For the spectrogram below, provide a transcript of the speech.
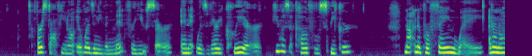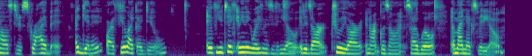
First off, you know, it wasn't even meant for you, sir. And it was very clear. He was a colorful speaker, not in a profane way. I don't know how else to describe it. I get it, or I feel like I do. If you take anything away from this video, it is art, truly art, and art goes on, so I will in my next video.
